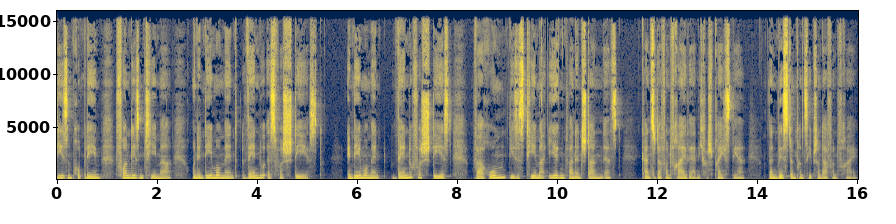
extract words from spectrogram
diesem Problem, von diesem Thema. Und in dem Moment, wenn du es verstehst, in dem Moment, wenn du verstehst, warum dieses Thema irgendwann entstanden ist, kannst du davon frei werden. Ich verspreche es dir. Dann bist du im Prinzip schon davon frei.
